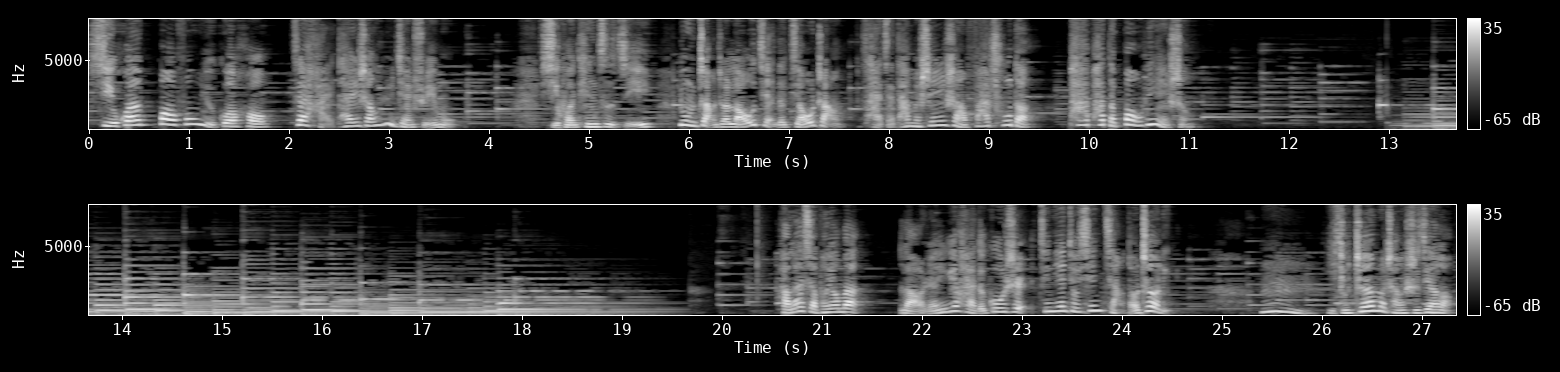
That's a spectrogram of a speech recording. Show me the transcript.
喜欢暴风雨过后在海滩上遇见水母，喜欢听自己用长着老茧的脚掌踩在它们身上发出的啪啪的爆裂声。好啦，小朋友们，老人与海的故事今天就先讲到这里。嗯，已经这么长时间了，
